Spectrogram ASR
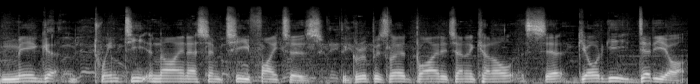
MiG-29 SMT fighters. The group is led by Lieutenant Colonel Georgi Derio.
